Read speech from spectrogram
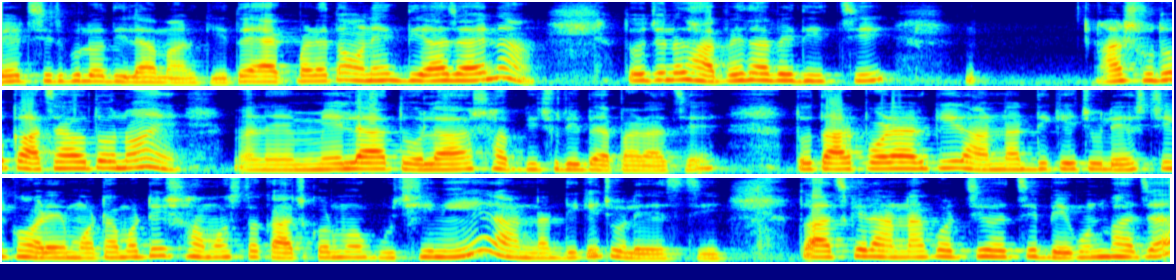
বেডশিটগুলো দিলাম আর কি। তো একবারে তো অনেক দেওয়া যায় না? তো ওই জন্য ধাপে ধাপে দিচ্ছি। আর শুধু কাঁচাও তো নয় মানে মেলা, তোলা সব কিছুরই ব্যাপার আছে। তো তারপরে আর কি রান্নার দিকে চলে এসেছি, ঘরের মোটামুটি সমস্ত কাজকর্ম গুছিয়ে নিয়ে রান্নার দিকে চলে এসেছি। তো আজকে রান্না করছি হচ্ছে বেগুন ভাজা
